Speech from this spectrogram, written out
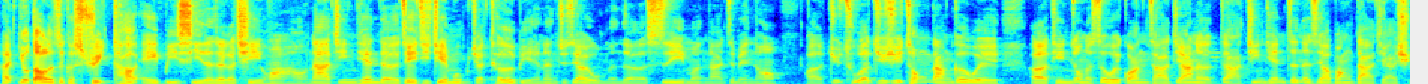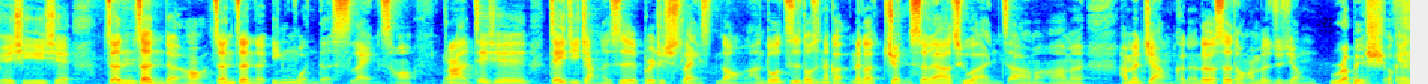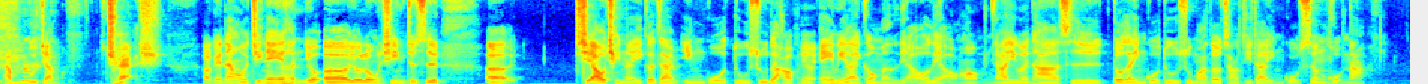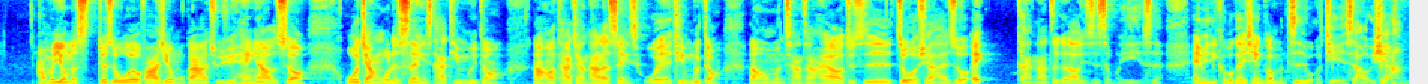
哎，又到了这个 Street Talk ABC 的这个企划哈。那今天的这一集节目比较特别呢，就是要由我们的司仪们来这边哈。呃，就除了继续充当各位呃听众的社会观察家呢，那今天真的是要帮大家学习一些真正的哈，真正的英文的 slangs 哈。那这些这一集讲的是 British slangs，哦，很多字都是那个那个卷舌要出来，你知道吗？他们他们讲可能垃圾桶，他们就讲 rubbish，OK，、他们不讲 trash。OK，那我今天也很有呃有荣幸，就是呃邀请了一个在英国读书的好朋友 Amy 来跟我们聊聊哈。那因为他是都在英国读书嘛，都长期在英国生活。那他们用的是就是我有发现，我跟他出去 hang out 的时候，我讲我的 slangs 他听不懂，然后他讲他的 slangs 我也听不懂。然后我们常常还要就是坐下来说，哎，看那这个到底是什么意思？Amy，你可不可以先跟我们自我介绍一下？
